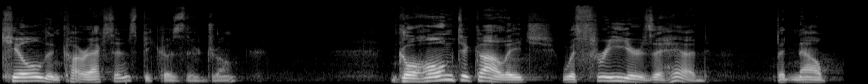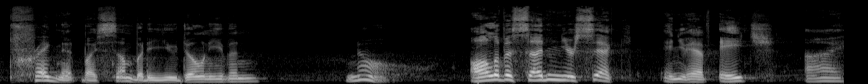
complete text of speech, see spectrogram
killed in car accidents because they're drunk? Go home to college with three years ahead, but now pregnant by somebody you don't even know. All of a sudden, you're sick and you have HIV.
